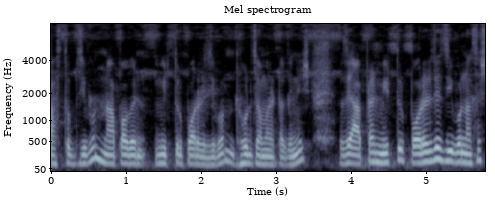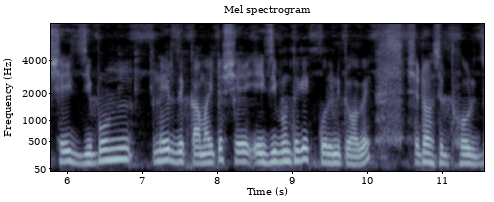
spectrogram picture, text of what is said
বাস্তব জীবন না পাবেন মৃত্যুর পরের জীবন। ধৈর্য এমন একটা জিনিস যে আপনার মৃত্যুর পরের যে জীবন আছে সেই জীবনের যে কামাইটা সে এই জীবন থেকে করে নিতে হবে। সেটা হচ্ছে ধৈর্য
